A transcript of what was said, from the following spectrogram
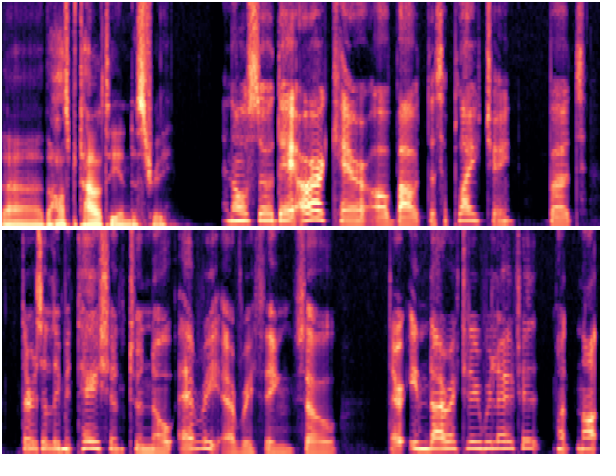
uh, the hospitality industry. And also they are care about the supply chain, but there's a limitation to know every everything. So they're indirectly related, but not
